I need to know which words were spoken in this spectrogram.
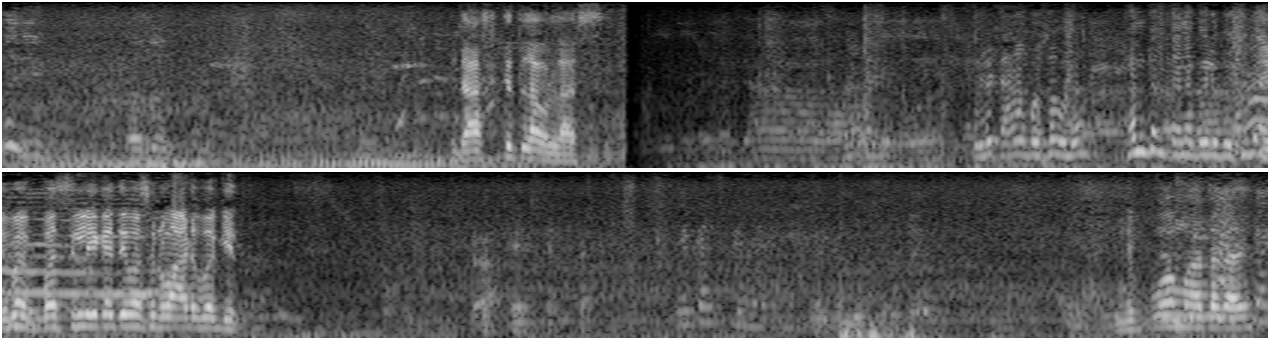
ही. जास्तीत लावलास. पहिले त्यांना बसव ना थांब थांब त्यांना पहिले बसू हे दे बघ बसली कधी बसून वाट बघित? निपवा मग आता काय? नाही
